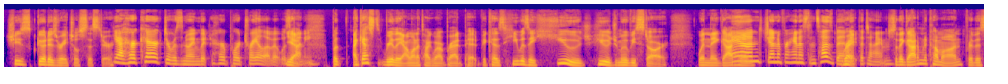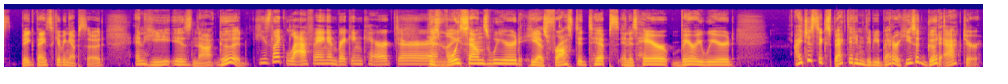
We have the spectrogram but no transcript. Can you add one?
She's good as Rachel's sister. yeah, her character was annoying, but her portrayal of it was funny. But I guess really I want to talk about Brad Pitt because he was a huge, huge movie star when they got him. And Jennifer Aniston's husband Right. at the time. So they got him to come on for this big Thanksgiving episode, and he is not good. He's like laughing and breaking character. His and voice like, sounds weird. He has frosted tips in his hair, very weird. I just expected him to be better. He's a good actor.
